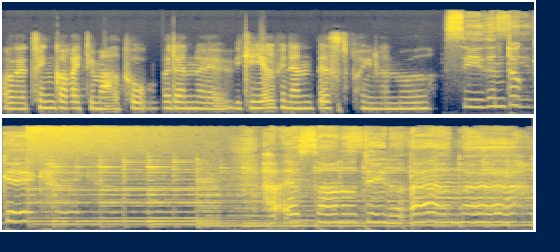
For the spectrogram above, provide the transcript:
og jeg tænker rigtig meget på, hvordan øh, vi kan hjælpe hinanden bedst på en eller anden måde. Siden du gik Har jeg savnet dine arme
